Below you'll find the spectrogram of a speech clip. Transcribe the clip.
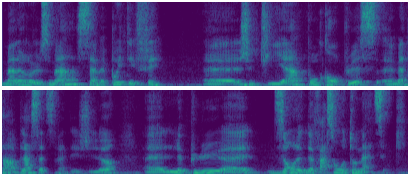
malheureusement, ça n'avait pas été fait euh, chez le client pour qu'on puisse euh, mettre en place cette stratégie-là euh, le plus, disons, de façon automatique.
